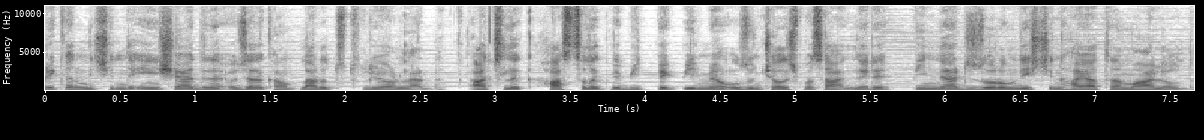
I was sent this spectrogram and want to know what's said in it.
Fabrikanın içinde inşa edilen özel kamplarda tutuluyorlardı. Açlık, hastalık ve bitmek bilmeyen uzun çalışma saatleri binlerce zorunlu işçinin hayatına mal oldu.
